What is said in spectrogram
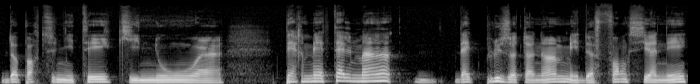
d'opportunités, qui nous euh, permet tellement d'être plus autonome et de fonctionner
